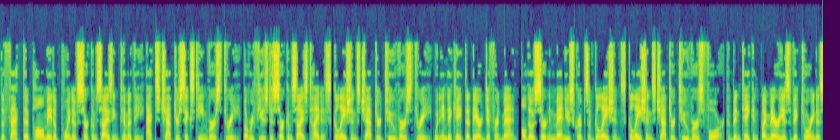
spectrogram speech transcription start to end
The fact that Paul made a point of circumcising Timothy Acts chapter 16 verse 3 but refused to circumcise Titus Galatians chapter 2 verse 3 would indicate that they are different men, although certain manuscripts of Galatians Galatians chapter 2 verse 4 have been taken by Marius Victorinus,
